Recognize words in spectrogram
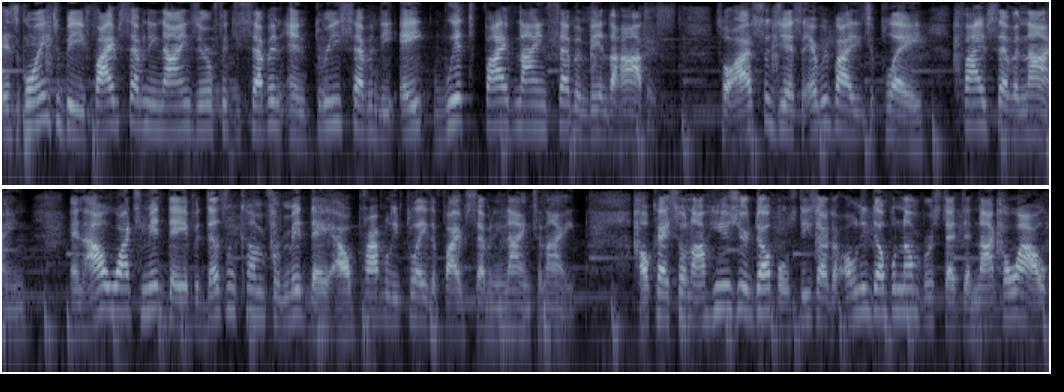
is going to be 579,057 and 378 with 597 being the hottest. So I suggest everybody to play 579 and I'll watch midday. If it doesn't come for midday, I'll probably play the 579 tonight. Okay, so now here's your doubles. These are the only double numbers that did not go out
